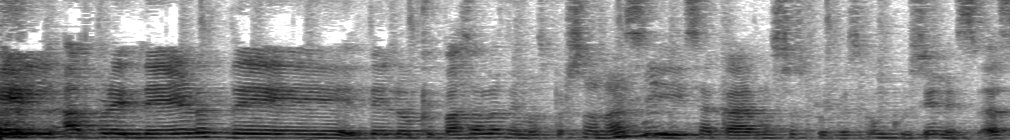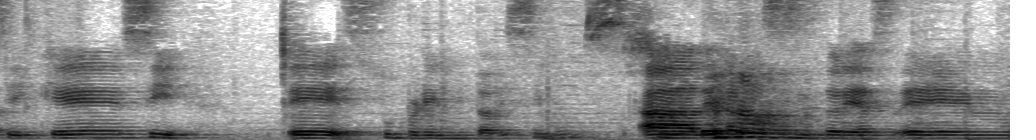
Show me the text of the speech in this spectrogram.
el aprender de, de lo que pasa a las demás personas y sacar nuestras propias conclusiones. Así que sí, eh, súper invitadísimos a dejarnos sus historias en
